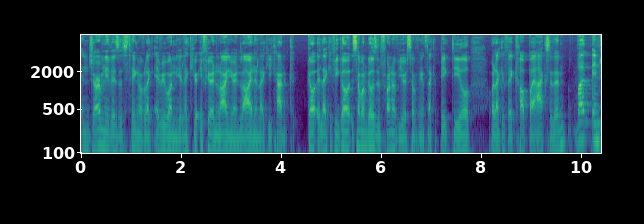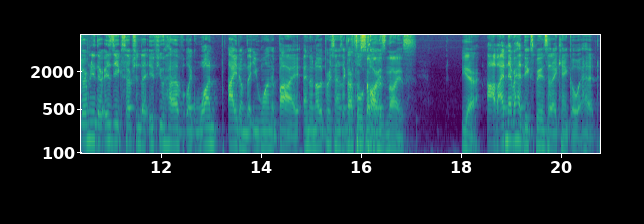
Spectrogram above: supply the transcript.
in Germany there's this thing of like everyone you're like you're if you're in line you're in line and like you can't go like if you go someone goes in front of you or something it's like a big deal. Or like if they cut by accident. But in Germany, there is the exception that if you have like one item that you want to buy and another person has like that's a full someone cart, is nice. Yeah. Ah, but I've never had the experience that I can't go ahead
